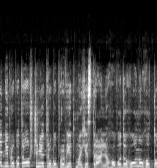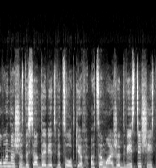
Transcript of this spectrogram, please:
На Дніпропетровщині трубопровід магістрального водогону готовий на 69%, а це майже 206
